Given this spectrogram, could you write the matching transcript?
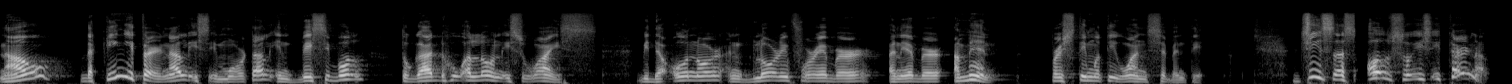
Now, the King eternal is immortal, invisible, to God who alone is wise, be the honor and glory forever and ever. Amen. 1 Timothy 1.17 Jesus also is eternal.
